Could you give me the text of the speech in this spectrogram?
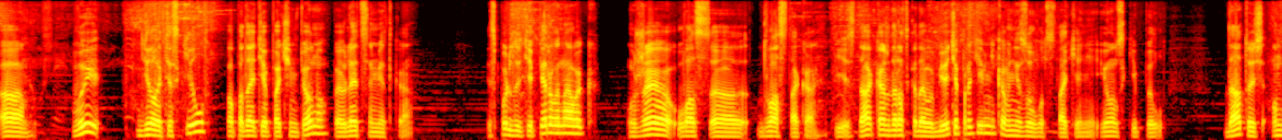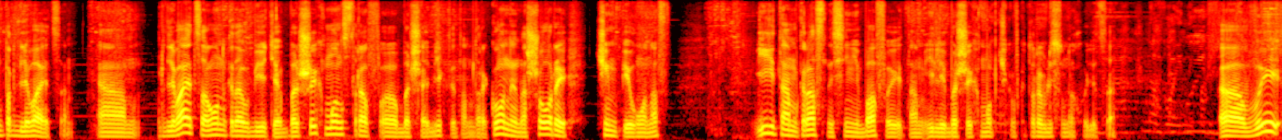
А, вы делаете скилл, попадаете по чемпиону, появляется метка. Используйте первый навык, уже у вас э, два стака есть, да? Каждый раз, когда вы бьете противника, внизу вот стаки они, ионский пыл. Да, то есть он продлевается. Э, продлевается он, когда вы бьете больших монстров, э, большие объекты, там драконы, нашоры, чемпионов. И там красный-синий бафы там, или больших мопчиков, которые в лесу находятся. А, вы,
